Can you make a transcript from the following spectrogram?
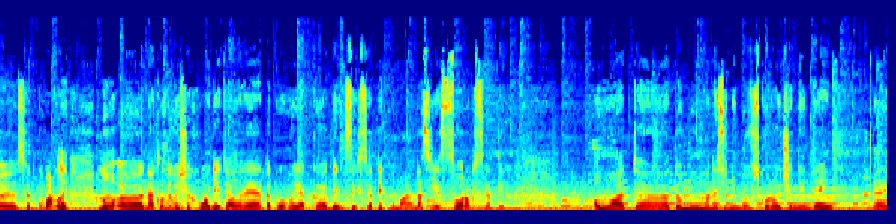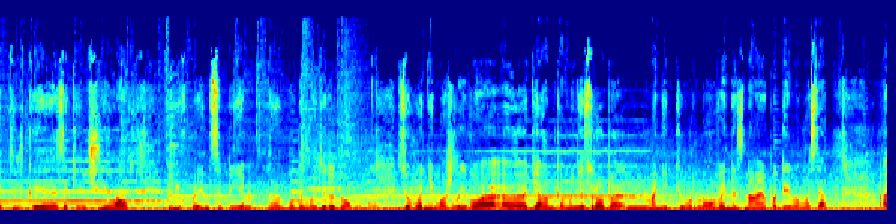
е, святкували. Ну, е, на кладовище ходять, але такого як День всіх святих немає. У нас є 40 святих. От, тому у мене сьогодні був скорочений день, тільки закінчила і, в принципі, будемо йти додому. Сьогодні, можливо, е, Діанка мені зробить манікюр новий, не знаю, подивимося. Е,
